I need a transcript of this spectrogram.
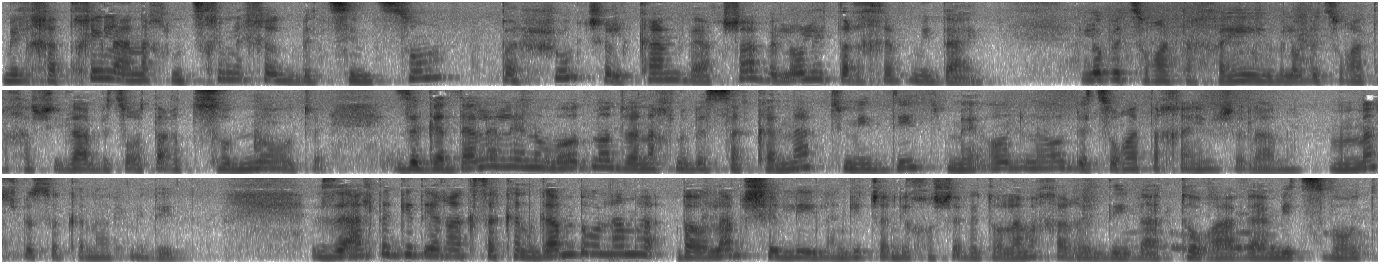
מלכתחילה אנחנו צריכים לחיות בצמצום פשוט של כאן ועכשיו, ולא להתרחב מדי. לא בצורת החיים, ולא בצורת החשיבה, בצורת הרצונות. זה גדל עלינו מאוד מאוד, ואנחנו בסכנה תמידית מאוד מאוד בצורת החיים שלנו. ממש בסכנה תמידית. זה אל תגידי רק סכן, גם בעולם, בעולם שלי, להגיד שאני חושבת, עולם החרדי והתורה והמצוות,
